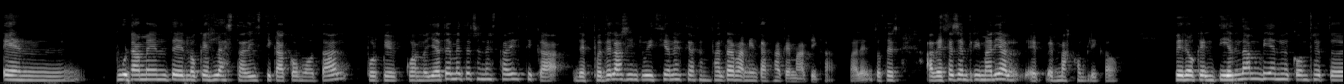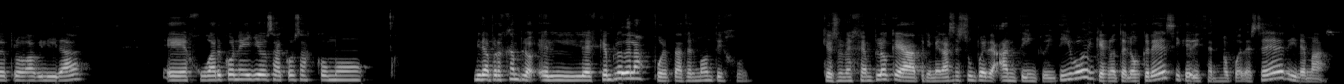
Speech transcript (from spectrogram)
en puramente lo que es la estadística como tal, porque cuando ya te metes en estadística, después de las intuiciones te hacen falta herramientas matemáticas, ¿vale? Entonces, a veces en primaria eh, es más complicado, pero que entiendan bien el concepto de probabilidad, eh, jugar con ellos a cosas como, mira, por ejemplo, el ejemplo de las puertas del Hall que es un ejemplo que a primeras es súper antiintuitivo y que no te lo crees y que dices no puede ser y demás.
